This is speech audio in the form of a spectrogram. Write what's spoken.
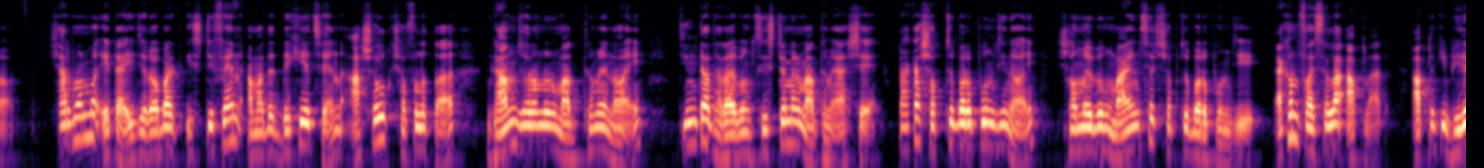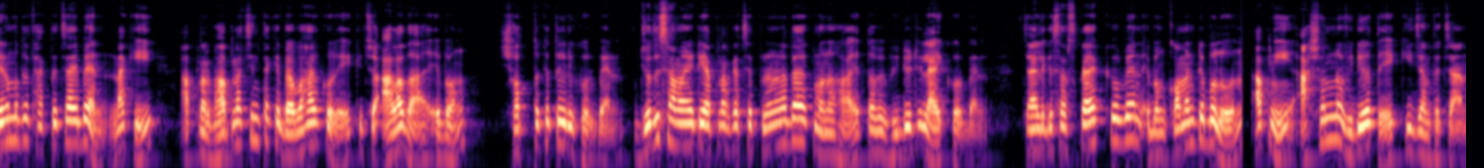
সারমর্ম এটাই যে রবার্ট স্টিফেন আমাদের দেখিয়েছেন, আসল সফলতা ঘাম ঝরানোর মাধ্যমে নয়, চিন্তাধারা এবং সিস্টেমের মাধ্যমে আসে। টাকা সবচেয়ে বড় পুঁজি নয়, সময় এবং মাইন্ডসেট সবচেয়ে বড় পুঁজি। এখন ফয়সলা আপনার। আপনি কি ভিড়ের মধ্যে থাকতে চাইবেন, নাকি আপনার ভাবনা চিন্তাকে ব্যবহার করে কিছু আলাদা এবং সত্যকে তৈরি করবেন? যদি সামাইটি আপনার কাছে প্রেরণাদায়ক মনে হয়, তবে ভিডিওটি লাইক করবেন, চ্যানেলটিকে সাবস্ক্রাইব করবেন এবং কমেন্টে বলুন, আপনি আসন্ন ভিডিওতে কি জানতে চান?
